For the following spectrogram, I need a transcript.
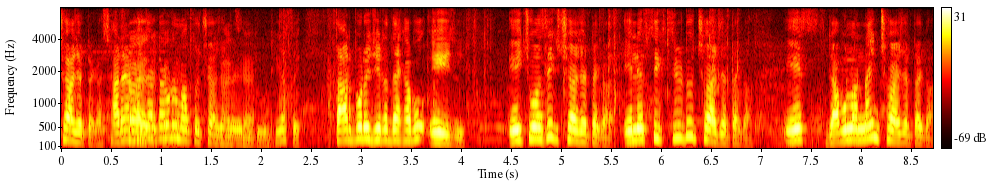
ছয় হাজার টাকা। সাড়ে আট হাজার টাকা। মাত্র ছয় হাজার টাকা আচ্ছা। দিব ঠিক আছে? তারপরে যেটা দেখাবো এই যে এইচ ওয়ান সিক্স ছয় হাজার টাকা L F six three two ছয় হাজার টাকা এস ডাবল ওয়ান নাইন ছয় হাজার টাকা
